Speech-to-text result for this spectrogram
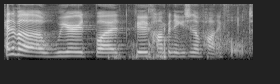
kind of a weird but good combination of hot and cold.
